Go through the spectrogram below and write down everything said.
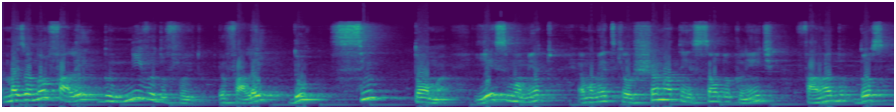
mas eu não falei do nível do fluido, eu falei do sintoma sintoma. E esse momento é o momento que eu chamo a atenção do cliente falando dos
